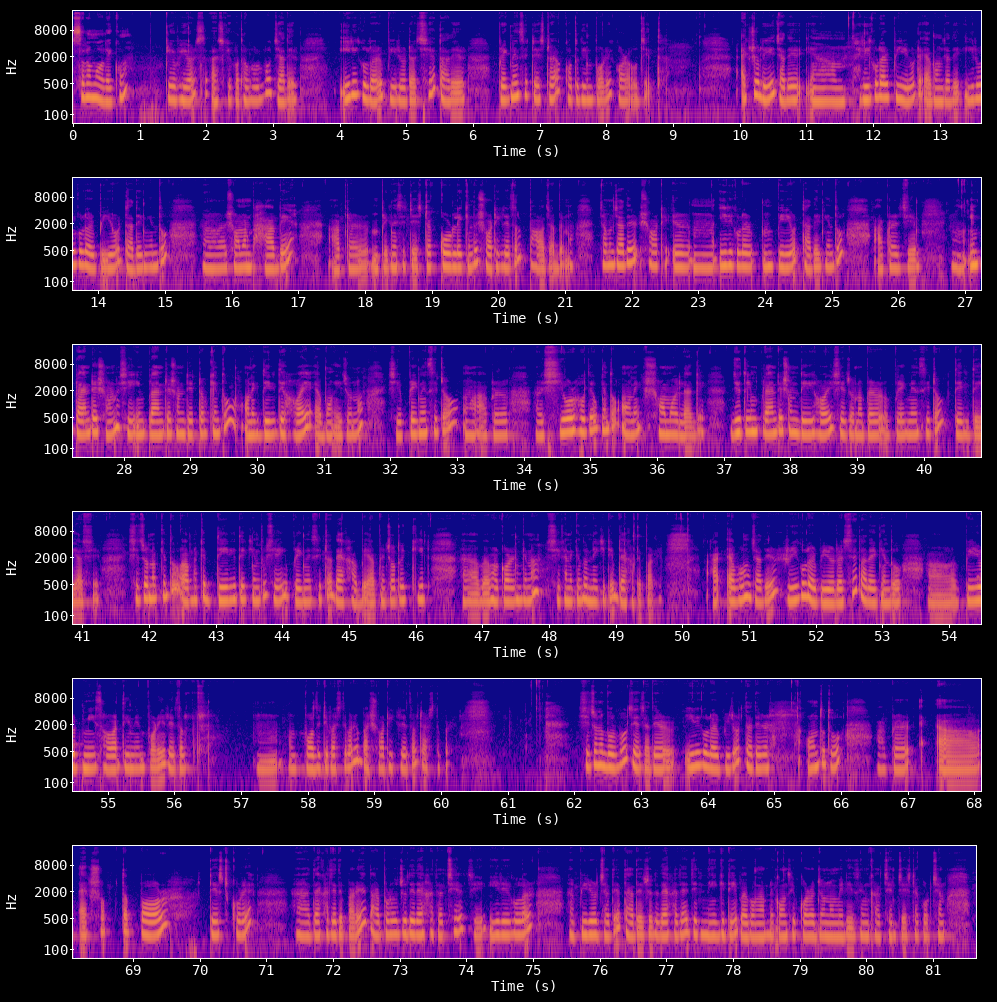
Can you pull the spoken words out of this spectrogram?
আসসালামু আলাইকুম। প্রিয় ভিউয়ার্স, আজকে কথা বলব যাদের ইরেগুলার পিরিয়ড আছে, তাদের প্রেগনেন্সি টেস্টটা কতদিন পরে করা উচিত? অ্যাকচুয়ালি যাদের রেগুলার পিরিয়ড এবং যাদের ইরেগুলার পিরিয়ড, তাদের কিন্তু সমানভাবে আপনার প্রেগনেন্সি টেস্টটা করলে কিন্তু সঠিক রেজাল্ট পাওয়া যাবে না। যেমন যাদের সঠিক ইরেগুলার পিরিয়ড তাদের কিন্তু আপনার যে ইমপ্ল্যান্টেশন সেই ইমপ্ল্যান্টেশন ডেটটাও কিন্তু অনেক দেরিতে হয় এবং এই জন্য সেই প্রেগনেন্সিটাও আপনার শিওর হতেও কিন্তু অনেক সময় লাগে। যেহেতু ইমপ্ল্যান্টেশন দেরি হয়, সেজন্য আপনার প্রেগনেন্সিটাও দেরিতেই আসে। সেজন্য কিন্তু আপনাকে দেরিতে কিন্তু সেই প্রেগনেন্সিটা দেখাবে। আপনি যতই কিট ব্যবহার করেন কিনা, সেখানে কিন্তু নেগেটিভ দেখাতে পারে। আর এবং যাদের রেগুলার পিরিয়ড আছে, তাদের কিন্তু পিরিয়ড মিস হওয়ার তিন দিন পরে রেজাল্ট পজিটিভ আসতে পারে বা সঠিক রেজাল্ট আসতে পারে। সেজন্য বলব যে, যাদের ইরেগুলার পিরিয়ড তাদের অন্তত আপনার এক সপ্তাহ পর টেস্ট করে দেখা যেতে পারে। তারপরেও যদি দেখা যাচ্ছে যে ইরেগুলার পিরিয়ড যাতে, তাদের যদি দেখা যায় যে নেগেটিভ এবং আপনি কনসিভ করার জন্য মেডিসিন খাচ্ছেন, চেষ্টা করছেন,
